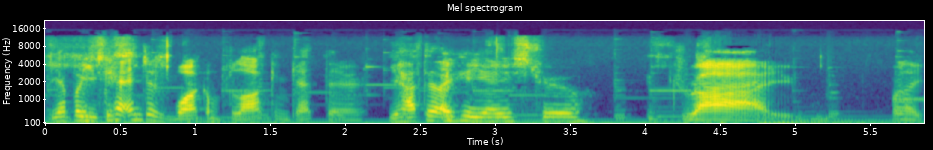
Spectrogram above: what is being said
Yeah, but you just- can't just walk a block and get there. You have to like okay, yeah, it's true. drive. Or like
